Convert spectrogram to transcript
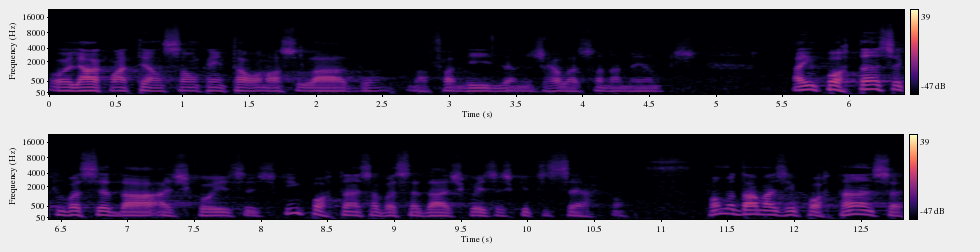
olhar com atenção quem está ao nosso lado, na família, nos relacionamentos. A importância que você dá às coisas, que importância você dá às coisas que te cercam. Vamos dar mais importância,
